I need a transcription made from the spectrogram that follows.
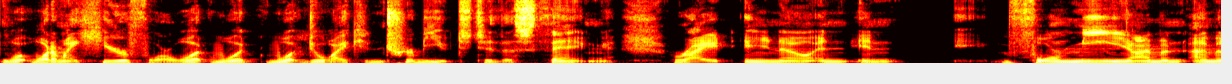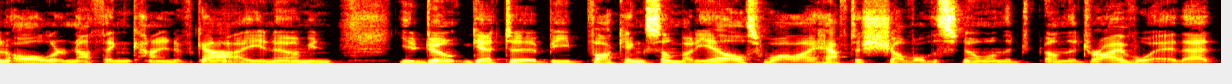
what what am I here for? What what what do I contribute to this thing, right? And you know, and and for me, I'm an I'm an all or nothing kind of guy. You know, I mean, you don't get to be fucking somebody else while I have to shovel the snow on the on the driveway. That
